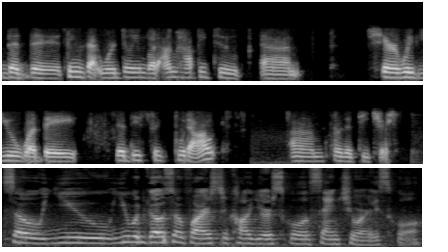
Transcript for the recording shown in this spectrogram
the the things that we're doing. But I'm happy to um, share with you what they the district put out um, for the teachers. So you you would go so far as to call your school a sanctuary school?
